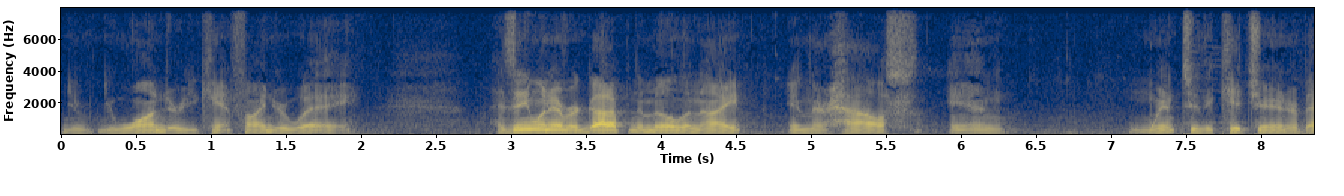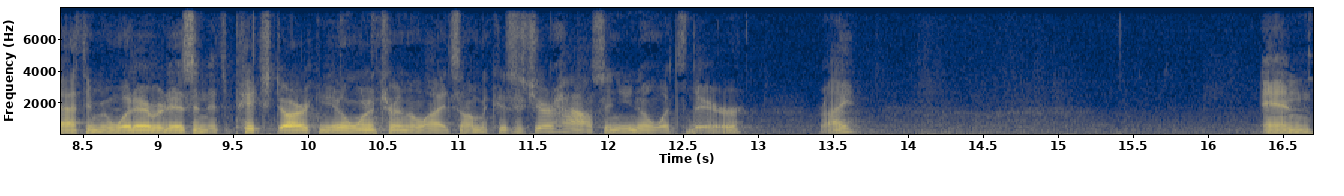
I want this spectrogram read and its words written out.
you, you wander, you can't find your way. Has anyone ever got up in the middle of the night in their house and went to the kitchen or bathroom or whatever it is and it's pitch dark and you don't want to turn the lights on because it's your house and you know what's there, right? And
